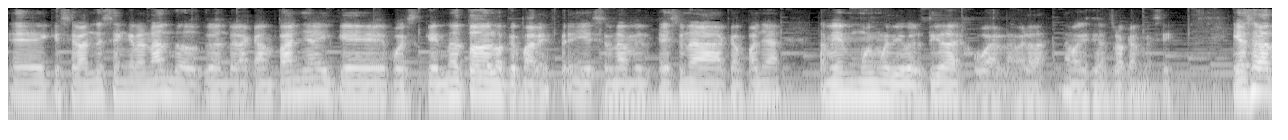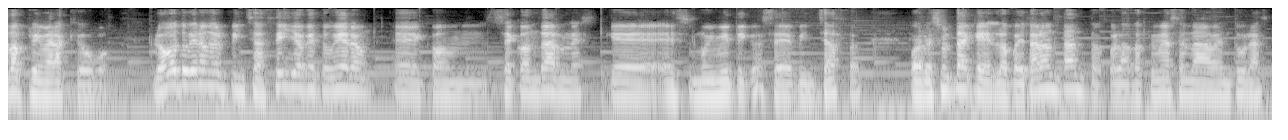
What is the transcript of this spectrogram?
eh, que se van desengranando durante la campaña y que pues que no todo lo que parece. Y es una, es una campaña también muy muy divertida de jugar, la verdad, la maldición de Carmesí. Y esas son las dos primeras que hubo. Luego tuvieron el pinchacillo que tuvieron eh, con Second Darkness, que es muy mítico ese pinchazo. Pues resulta que lo petaron tanto con las dos primeras sendas de aventuras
